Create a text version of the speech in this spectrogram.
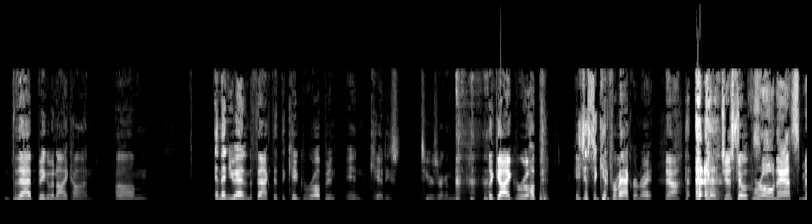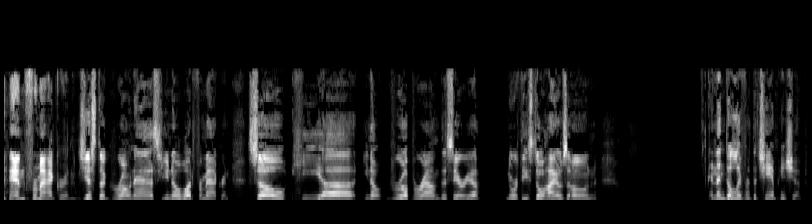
that big of an icon. Um, and then you add in the fact that the kid grew up in, in kid, he's two years younger than me. the guy grew up. He's just a kid from Akron, right? Yeah. just so, a grown ass man from Akron. Just a grown ass, you know what, from Akron. So he, uh, you know, grew up around this area, Northeast Ohio's own, and then delivered the championship.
